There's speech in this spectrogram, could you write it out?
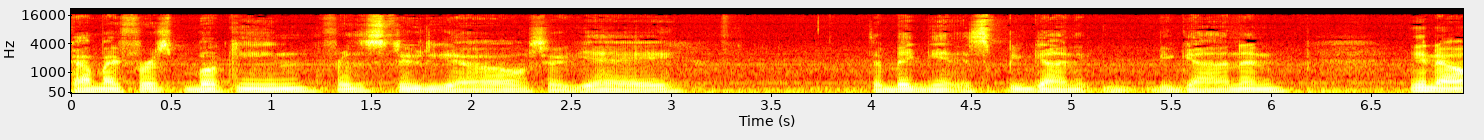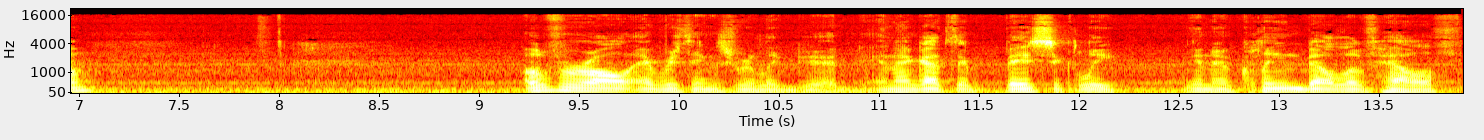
Got my first booking for the studio, so yay! The big it's begun begun, and you know, overall everything's really good. And I got the basically you know, clean bill of health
